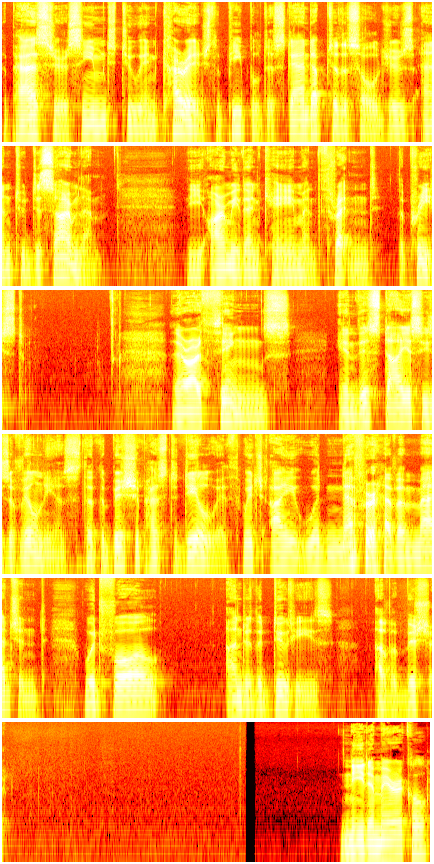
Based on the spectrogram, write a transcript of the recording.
The pastor seemed to encourage the people to stand up to the soldiers and to disarm them. The army then came and threatened the priest. There are things in this diocese of Vilnius that the bishop has to deal with which I would never have imagined would fall under the duties of a bishop. Need a miracle?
